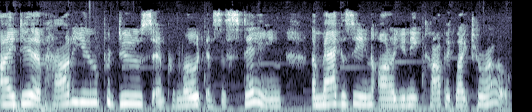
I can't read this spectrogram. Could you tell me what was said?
idea of how do you produce and promote and sustain a magazine on a unique topic like tarot.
